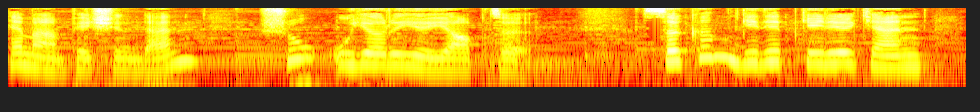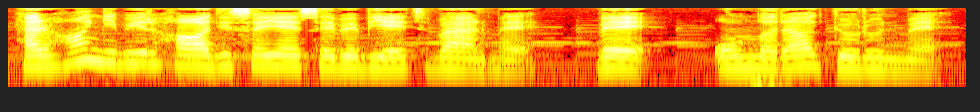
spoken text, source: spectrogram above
Hemen peşinden şu uyarıyı yaptı. Sakın gidip gelirken herhangi bir hadiseye sebebiyet verme ve onlara görünme.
